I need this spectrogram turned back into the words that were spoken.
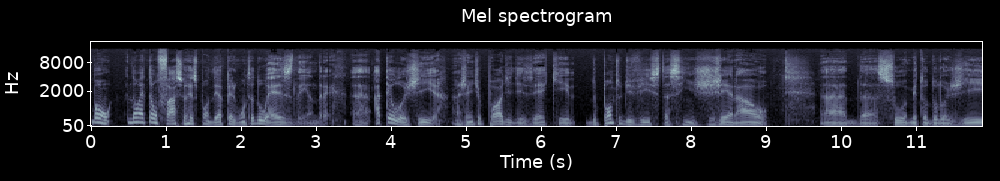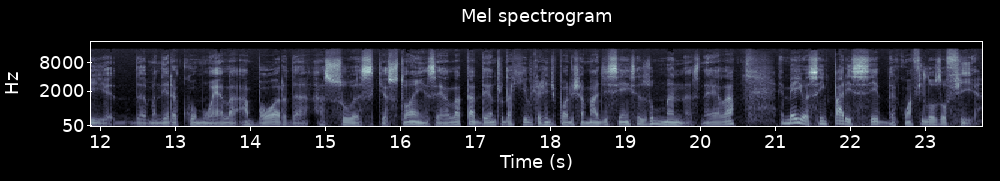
Bom, não é tão fácil responder a pergunta do Wesley, André. Uh, a teologia, a gente pode dizer que, do ponto de vista assim, geral, uh, da sua metodologia, da maneira como ela aborda as suas questões, ela está dentro daquilo que a gente pode chamar de ciências humanas. Né? Ela é meio assim parecida com a filosofia.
